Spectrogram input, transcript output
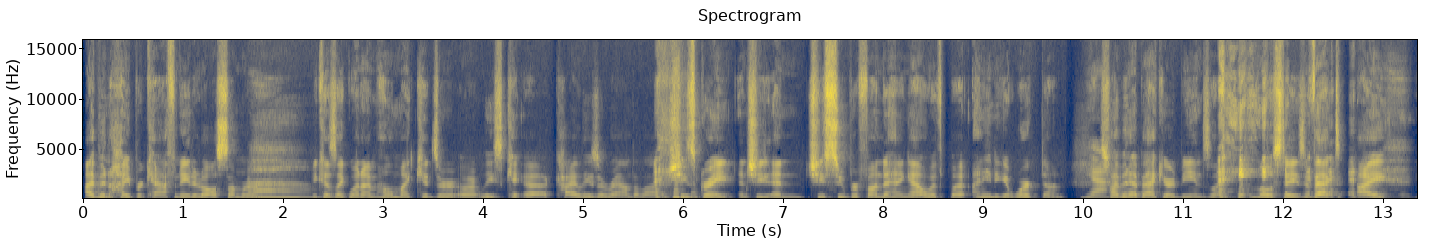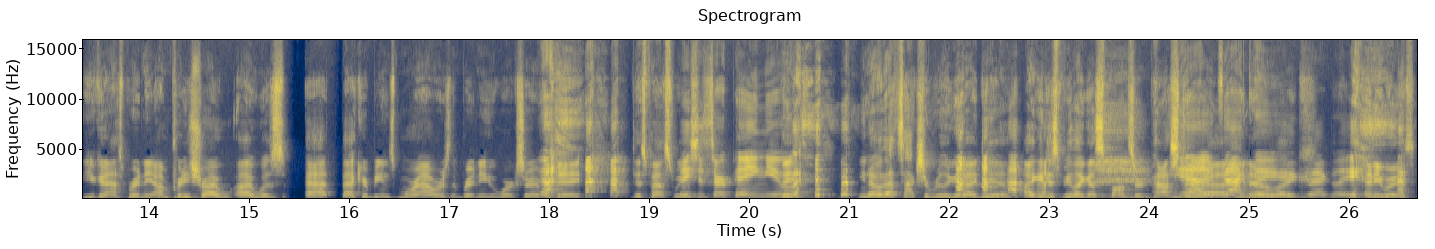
I've been hyper caffeinated all summer Oh. because like when I'm home, my kids are, or at least uh, Kylie's around a lot. She's great and she and she's super fun to hang out with, but I need to get work done. yeah. So I've been at backyard beans like most days. In fact, I you can ask Brittany. I'm pretty sure I I was at backyard beans more hours than Brittany, who works there every day this past week, they should start paying you. They- you know, that's actually a really good idea. I could just be like a sponsored pastor. yeah, at, exactly. you know, like exactly. anyways.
